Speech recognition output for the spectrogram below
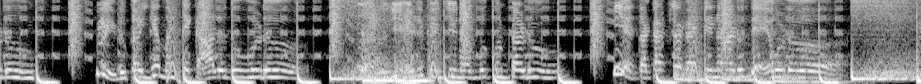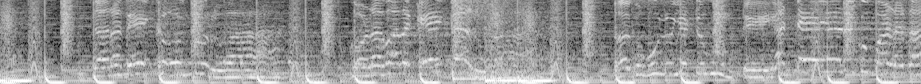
నవ్వడు వీడు కయ్యమంటే కాలు దువ్వుడు ఏడు ఏడిపించి నవ్వుకుంటాడు. ఎంత కక్ష కట్టినాడు దేవుడు. జర దేఖో గురువా గొడవలకే కరువా. తగువులు ఎటు ఉంటే అంటే అడుగు పడదా.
